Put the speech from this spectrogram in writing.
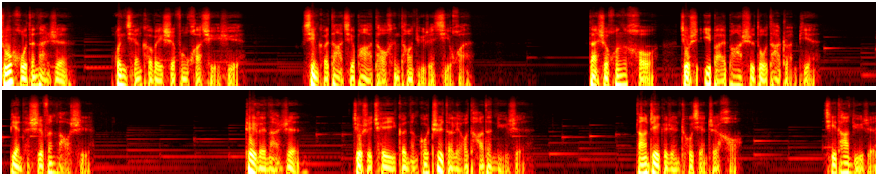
属虎的男人，婚前可谓是风花雪月，性格大气霸道，很讨女人喜欢。但是婚后就是一百八十度大转变，变得十分老实。这类男人，就是缺一个能够治得了他的女人。当这个人出现之后，其他女人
